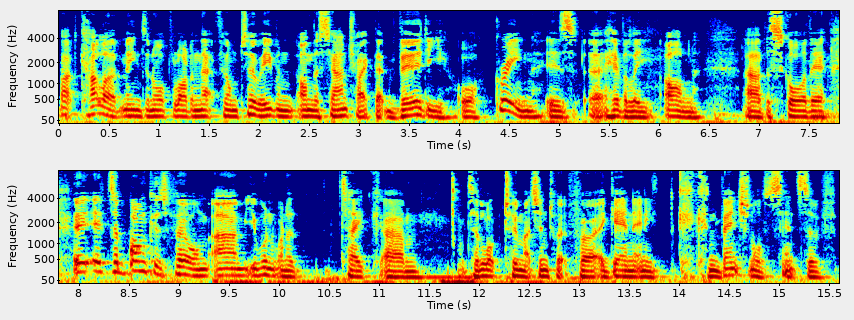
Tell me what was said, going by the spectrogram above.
but colour means an awful lot in that film too. Even on the soundtrack, that Verdi or green is uh, heavily on uh, the score there. It, it's a bonkers film. Um, you wouldn't want to take um, to look too much into it for again any c- conventional sense of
